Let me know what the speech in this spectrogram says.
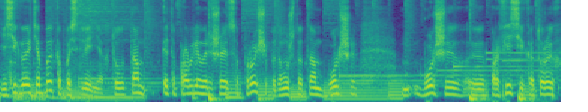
Если говорить об экопоселениях, то там эта проблема решается проще, потому что там больше, больше э, профессий, которых,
